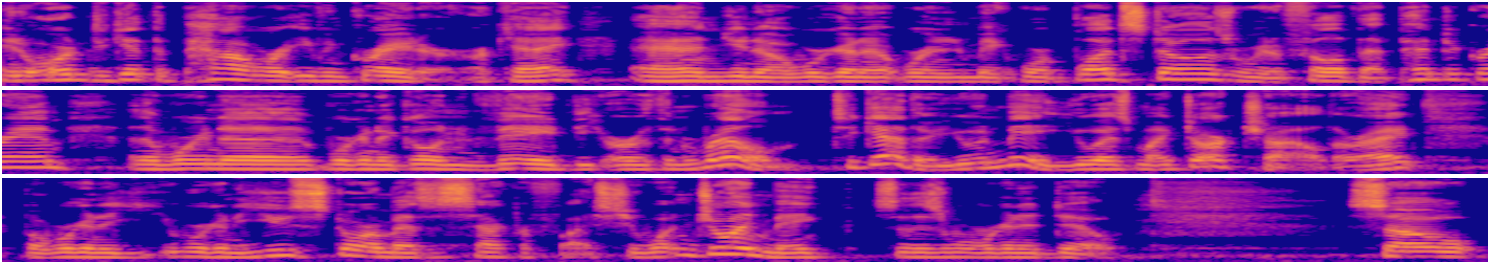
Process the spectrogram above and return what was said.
in order to get the power even greater. Okay, and you know, we're gonna we're gonna make more bloodstones. We're gonna fill up that pentagram, and then we're gonna we're gonna go and invade the earth and realm together. You and me. You as my dark child. All right, but we're gonna we're gonna use Storm as a sacrifice. She wouldn't join me, so this is what we're gonna do. So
